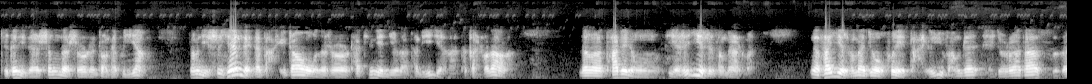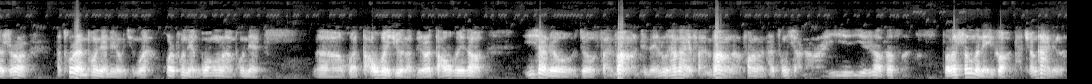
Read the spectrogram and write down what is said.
这跟你的生的时候的状态不一样。那么你事先给他打一招呼的时候，他听进去了，他理解了，他感受到了。那么他这种也是意识层面的嘛？那他意识层面就会打一个预防针，也就是说他死的时候，他突然碰见这种情况，或者碰见光了，碰见呃，或倒回去了，比如说倒回到一下就就反放，这那录像带反放了，放到他从小到大一一直到他死，到他生的那一刻，他全看见了。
